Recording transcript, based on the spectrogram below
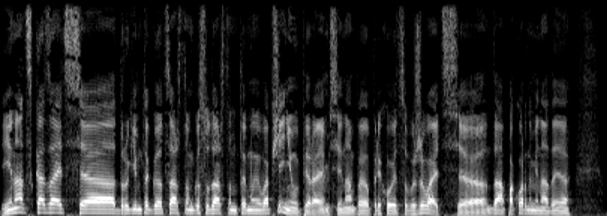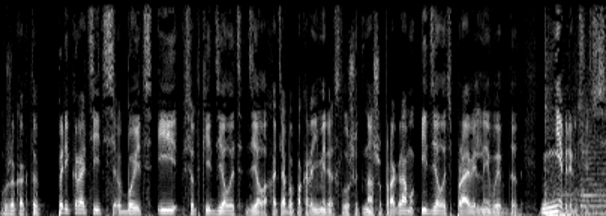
И надо сказать, а, другим-то царством, государством-то мы вообще не упираемся, и нам приходится выживать. Да, покорными надо уже как-то прекратить быть и все-таки делать дело. Хотя бы, по крайней мере, слушать нашу программу и делать правильные выводы. Не переключайтесь.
